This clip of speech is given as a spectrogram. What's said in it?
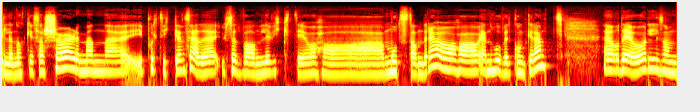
ille nok i seg sjøl, men eh, i politikken så er det usedvanlig viktig å ha motstandere og ha en hovedkonkurrent. Og det er jo liksom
